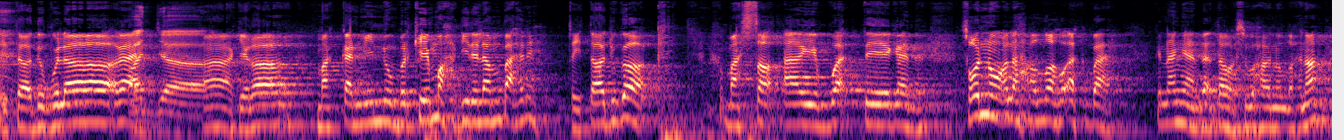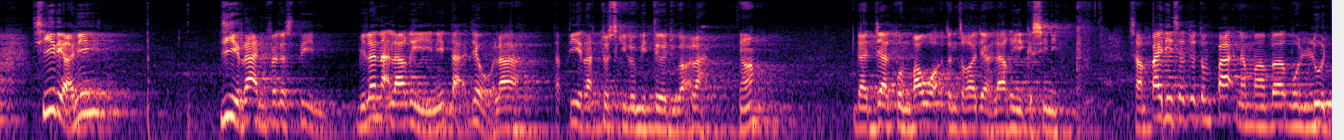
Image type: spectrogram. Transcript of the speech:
Cerita tu pula kan. Ajar. Ha, kira makan minum berkemah di dalam bas ni. Cerita juga. Masak air buat teh kan. Sonoklah Allahu Akbar. Kenangan tak tahu subhanallah nah. Syria ni jiran Palestin. Bila nak lari ni tak jauh lah. Tapi ratus kilometer jugalah. Ha? Dajjal pun bawa tentera dia lari ke sini. Sampai di satu tempat nama Babul Lud.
